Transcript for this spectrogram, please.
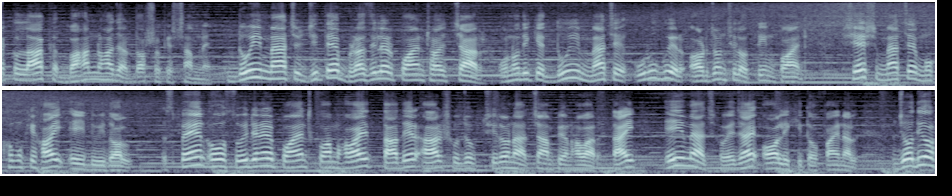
এক লাখ বাহান্ন হাজার দর্শকের সামনে। দুই ম্যাচ জিতে ব্রাজিলের পয়েন্ট হয় চার। অন্যদিকে দুই ম্যাচে উরুগুয়ের অর্জন ছিল তিন পয়েন্ট। শেষ ম্যাচে মুখোমুখি হয় এই দুই দল। স্পেন ও সুইডেনের পয়েন্ট কম হওয়ায় তাদের আর সুযোগ ছিল না চ্যাম্পিয়ন হওয়ার। তাই এই ম্যাচ হয়ে যায় অলিখিত ফাইনাল। যদিও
